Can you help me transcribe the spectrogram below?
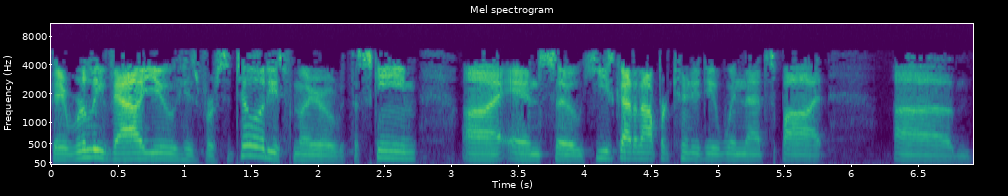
they really value his versatility. He's familiar with the scheme, uh, and so he's got an opportunity to win that spot. Um,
